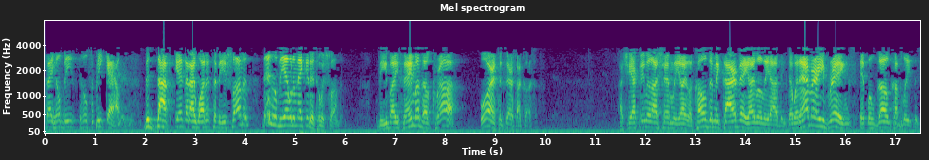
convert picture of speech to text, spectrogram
say he'll be, he'll speak out the dafke that I want it to be a shlamim. Then he'll be able to make it into a shlamim. The ibay sema they'll kra, or it's exeris hakosov. Hashiach will Hashem li'ayla. Kol de mikarve yayla li'avi. That whatever he brings, it will go completely.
